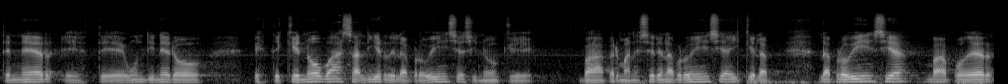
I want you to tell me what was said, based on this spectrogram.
tener este, un dinero este, que no va a salir de la provincia, sino que va a permanecer en la provincia y que la, provincia va a poder,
